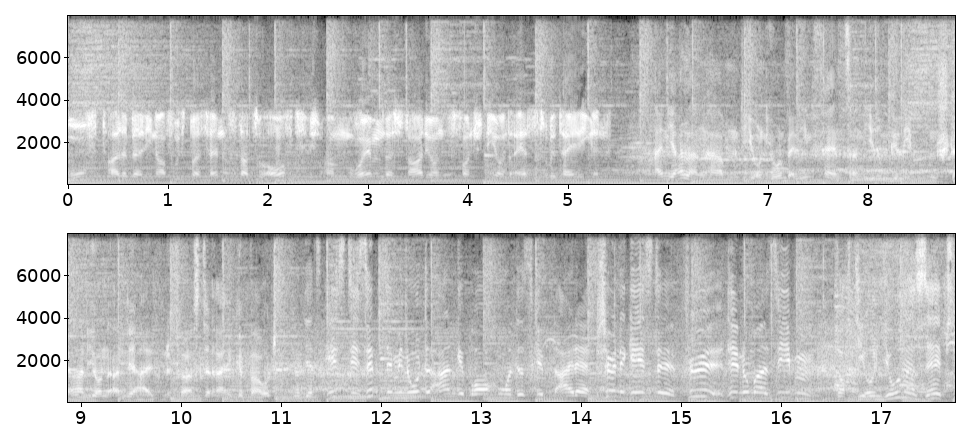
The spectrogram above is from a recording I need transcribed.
ruft alle Berliner Fußballfans dazu auf, sich am Räumen des Stadions von Schnee und Eis zu beteiligen. Ein Jahr lang haben die Union Berlin-Fans an ihrem geliebten Stadion an der alten Försterei gebaut. Und jetzt ist die siebte Minute angebrochen und es gibt eine schöne Geste für die Nummer sieben. Doch die Unioner selbst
